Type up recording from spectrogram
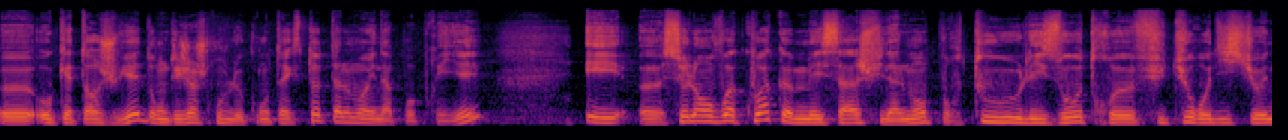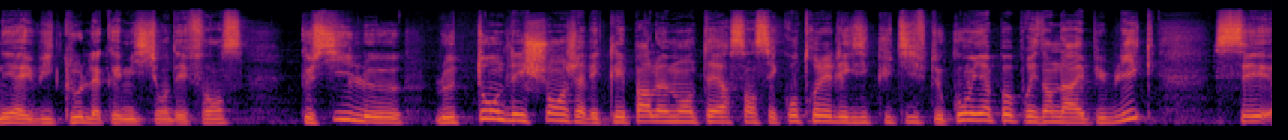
euh, au 14 juillet. Donc déjà, je trouve le contexte totalement inapproprié. Et euh, cela envoie quoi comme message finalement pour tous les autres euh, futurs auditionnés à huis clos de la commission défense? Que si le, le ton de l'échange avec les parlementaires censés contrôler l'exécutif ne convient pas au président de la République, c'est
